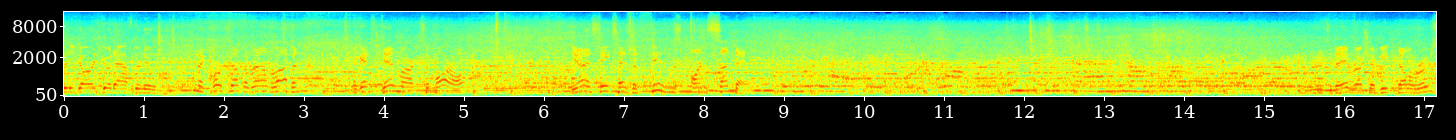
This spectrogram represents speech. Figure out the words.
pretty darn good afternoon. And close out the round robin against Denmark tomorrow. The United States has the Finns on Sunday. today. Russia beat Belarus.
